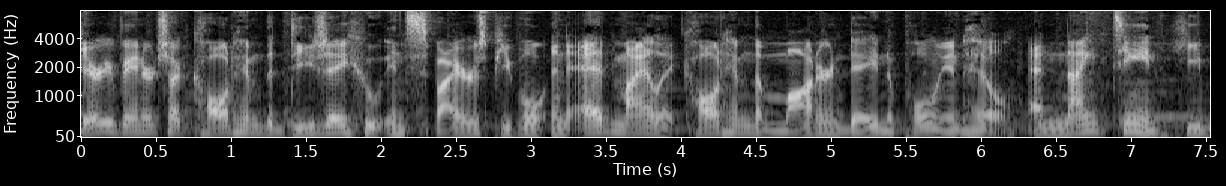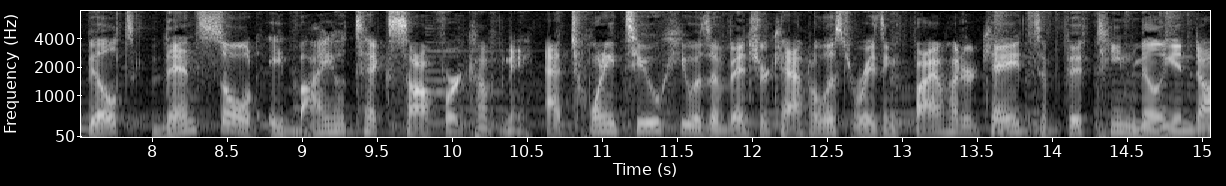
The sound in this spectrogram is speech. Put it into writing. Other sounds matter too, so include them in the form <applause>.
Gary Vaynerchuk called him the DJ who inspires people, and Ed Mylett called him the modern day Napoleon Hill. At 19, he built, then sold a biotech software company. At 22, he was a venture capitalist raising 500K to $15 million.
